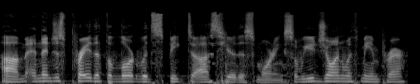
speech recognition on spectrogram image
Um, and then just pray that the Lord would speak to us here this morning. So will you join with me in prayer?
